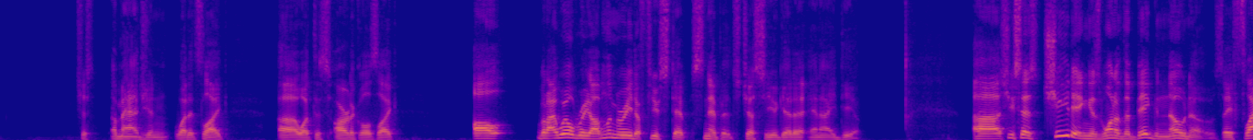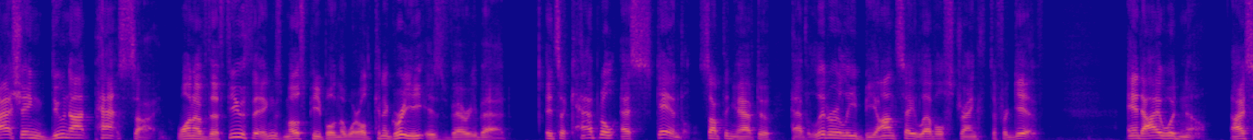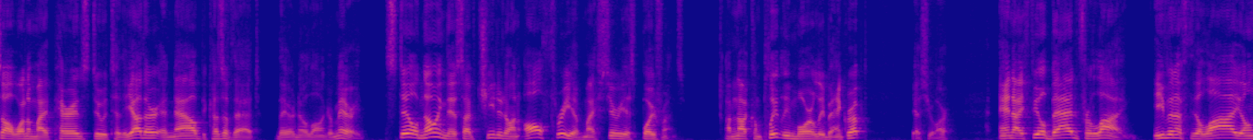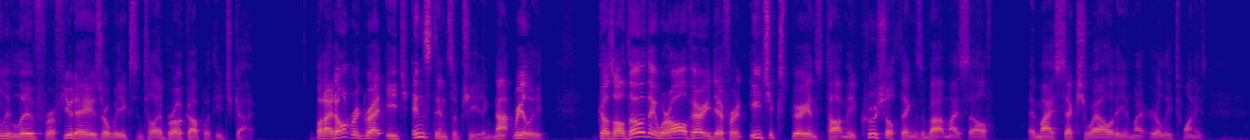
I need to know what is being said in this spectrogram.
just imagine what it's like, uh, what this article is like. I'll, but I will read. I'm going to read a few snippets just so you get a, an idea. Uh, she says cheating is one of the big no-nos, a flashing "do not pass" sign. One of the few things most people in the world can agree is very bad. It's a capital S scandal, something you have to have literally Beyonce level strength to forgive. And I would know. I saw one of my parents do it to the other, and now, because of that, they are no longer married. Still, knowing this, I've cheated on all three of my serious boyfriends. I'm not completely morally bankrupt. Yes, you are. And I feel bad for lying, even if the lie only lived for a few days or weeks until I broke up with each guy. But I don't regret each instance of cheating, not really, because although they were all very different, each experience taught me crucial things about myself and my sexuality in my early 20s.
